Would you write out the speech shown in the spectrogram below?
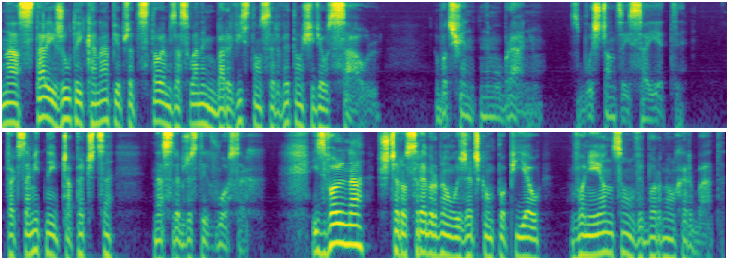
na starej żółtej kanapie przed stołem zasłanym barwistą serwetą siedział Saul w odświętnym ubraniu z błyszczącej sajety, w aksamitnej czapeczce na srebrzystych włosach i zwolna szczerosrebrną łyżeczką popijał woniejącą wyborną herbatę.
